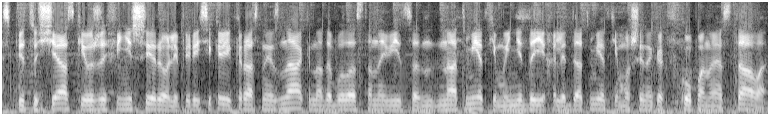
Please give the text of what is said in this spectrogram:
спецучастке уже финишировали, пересекли красный знак, надо было остановиться на отметке. Мы не доехали до отметки, машина как вкопанная стала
